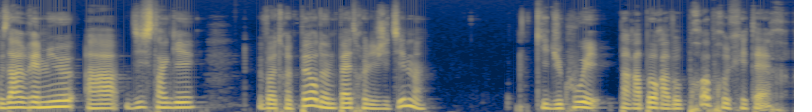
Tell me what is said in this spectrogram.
vous arriverez mieux à distinguer votre peur de ne pas être légitime, qui du coup est par rapport à vos propres critères,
